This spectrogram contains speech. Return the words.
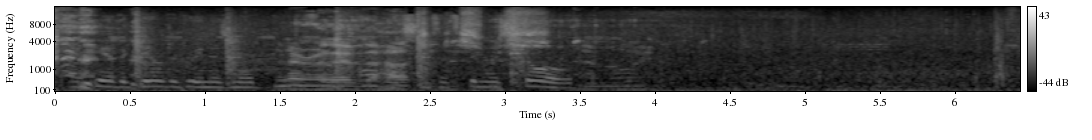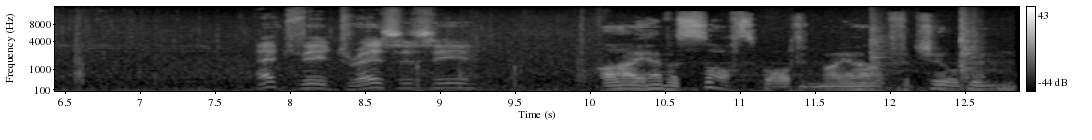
I hear the Gildergreen is more I beautiful don't really have the than ever heart to since it's been dismiss restored. Emily. Advid Dress here. I have a soft spot in my heart for children,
